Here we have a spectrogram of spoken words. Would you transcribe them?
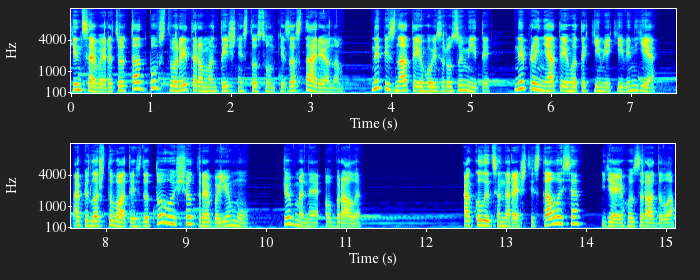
Кінцевий результат був створити романтичні стосунки з Астаріоном, не пізнати його і зрозуміти, не прийняти його таким, який він є, а підлаштуватись до того, що треба йому, щоб мене обрали. А коли це нарешті сталося, я його зрадила.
